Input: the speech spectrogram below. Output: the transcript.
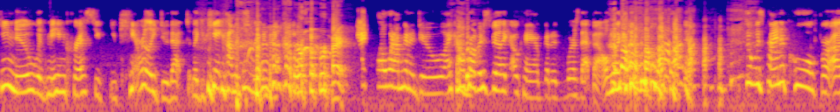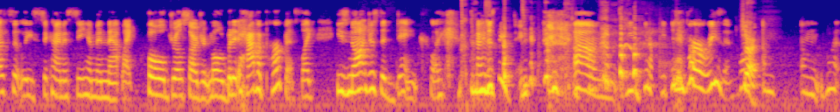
he knew with me and Chris, you you can't really do that. To, like you can't come and scream. At me. right. I know what I'm gonna do. Like I'll probably just be like, okay, I'm gonna. Where's that bell? Like, so it was kind of cool for us at least to kind of see him in that like full drill sergeant mode, but it have a purpose. Like he's not just a dink. Like I just say dink. Um, he, you know, he did it for a reason. What? Sure. Um, um, what?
